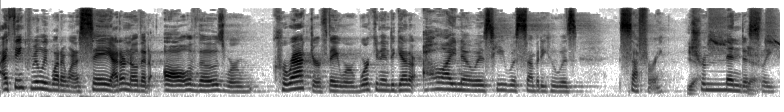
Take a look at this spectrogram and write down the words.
I think really what I want to say, I don't know that all of those were correct or if they were working in together. All I know is he was somebody who was suffering yes. tremendously, yes.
